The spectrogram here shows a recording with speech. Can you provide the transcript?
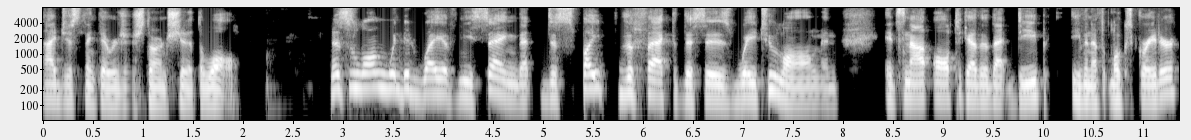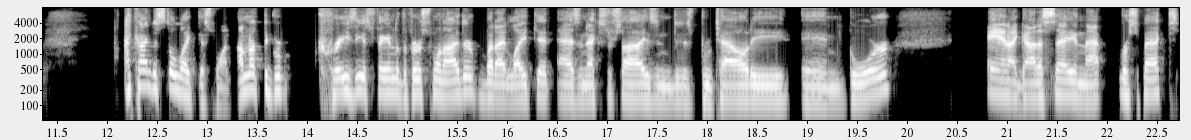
I just think they were just throwing shit at the wall. This is a long winded way of me saying that despite the fact that this is way too long and it's not altogether that deep, even if it looks greater, I kind of still like this one. I'm not the gr- craziest fan of the first one either, but I like it as an exercise in just brutality and gore. And I gotta say, in that respect,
